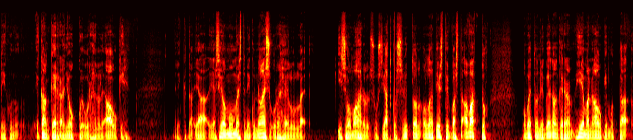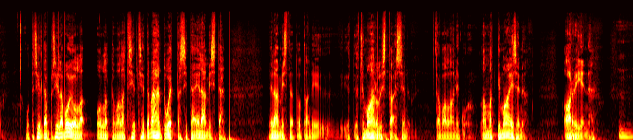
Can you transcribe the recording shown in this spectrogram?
niin kuin ekan kerran joukkueurheilulle auki. Eli, ja, ja se on mun mielestä niin kuin naisurheilulle iso mahdollisuus jatkossa. Nyt on, ollaan tietysti vasta avattu, ovet on niin kuin ekan kerran hieman auki, mutta, mutta siltä, siellä voi olla, olla tavallaan, että sieltä vähän tuettaisiin sitä elämistä, elämistä tota, niin, jotta se mahdollistaisi sen tavallaan niin kuin ammattimaisen arjen. Mm-hmm.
